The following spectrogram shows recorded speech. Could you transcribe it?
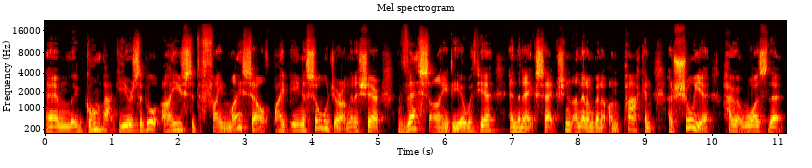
Um, going back years ago, I used to define myself by being a soldier. I'm going to share this idea with you in the next section, and then I'm going to unpack and and show you how it was that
